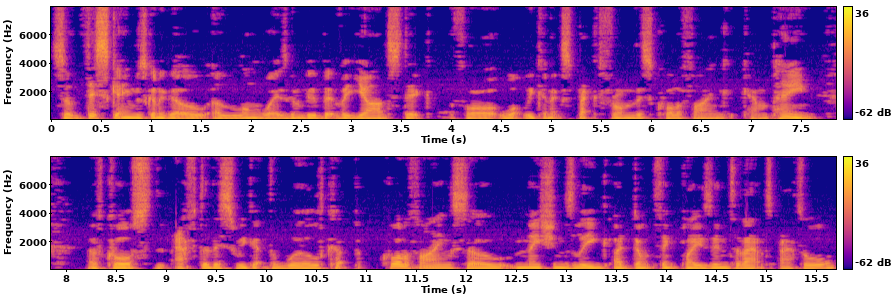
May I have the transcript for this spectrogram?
So this game is going to go a long way. It's going to be a bit of a yardstick for what we can expect from this qualifying campaign. Of course, after this we get the World Cup qualifying, so Nations League I don't think plays into that at all.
